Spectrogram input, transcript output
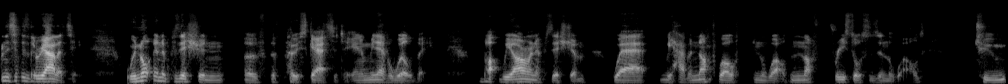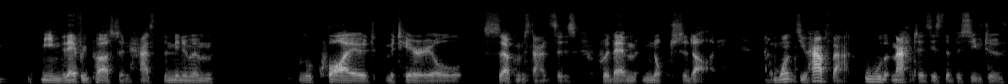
And this is the reality. We're not in a position of, of post scarcity, and we never will be. But we are in a position where we have enough wealth in the world, enough resources in the world, to mean that every person has the minimum required material circumstances for them not to die. And once you have that, all that matters is the pursuit of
